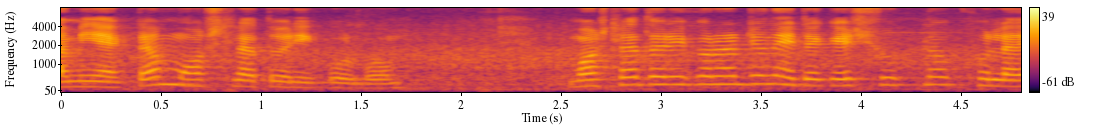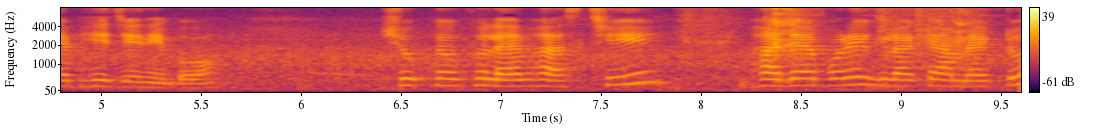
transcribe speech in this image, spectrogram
আমি একটা মশলা তৈরি করব। মশলা তৈরি করার জন্য এটাকে শুকনো খোলায় ভেজে নেব। শুকনো খোলায় ভাজছি। ভাজার পরে এগুলাকে আমরা একটু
